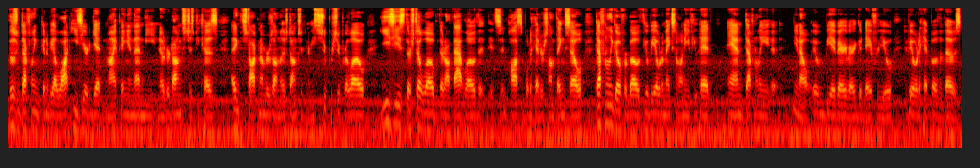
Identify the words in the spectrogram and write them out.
those are definitely going to be a lot easier to get, in my opinion, than the Notre Dunks, just because I think the stock numbers on those dunks are going to be super, super low. Yeezys, they're still low, but they're not that low that it's impossible to hit or something. So definitely go for both. You'll be able to make some money if you hit, and definitely, uh, you know, it would be a very, very good day for you to be able to hit both of those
